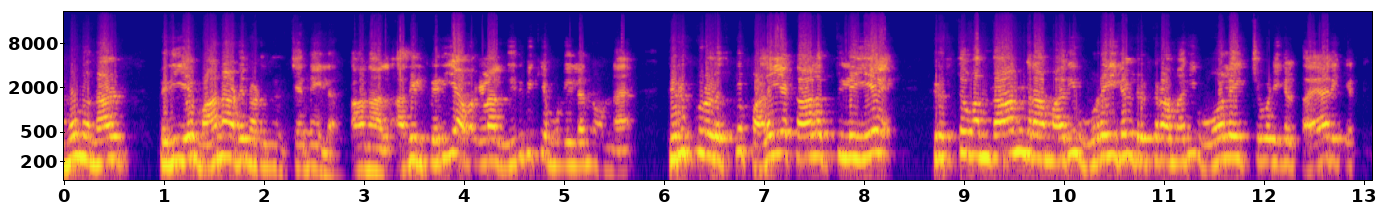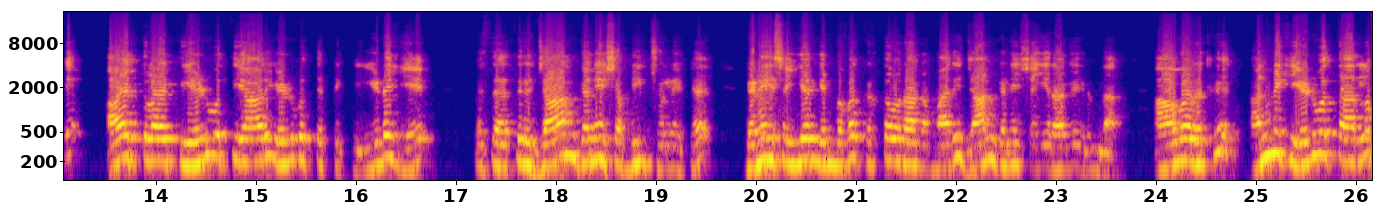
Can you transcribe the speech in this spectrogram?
மூணு நாள் பெரிய மாநாடு நடந்தது சென்னையில. ஆனால் அதில் பெரிய அவர்களால் நிரூபிக்க முடியலன்னு ஒண்ணு திருக்குறளுக்கு பழைய காலத்திலேயே கிறிஸ்தவன்தான்ங்கிற மாதிரி உரைகள் இருக்கிற மாதிரி ஓலைச்சுவடிகள் தயாரிக்கிறதுக்கு ஆயிரத்தி தொள்ளாயிரத்தி எழுபத்தி ஆறு எழுபத்தி எட்டுக்கு இடையே த- திரு ஜான் கணேஷ் அப்படின்னு சொல்லிட்டு கணேஷ் ஐயர் என்பவர் கிறிஸ்தவராக மாறி ஜான் கணேஷ் ஐயராக இருந்தார். அவருக்கு அன்னைக்கு எழுபத்தாறுல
